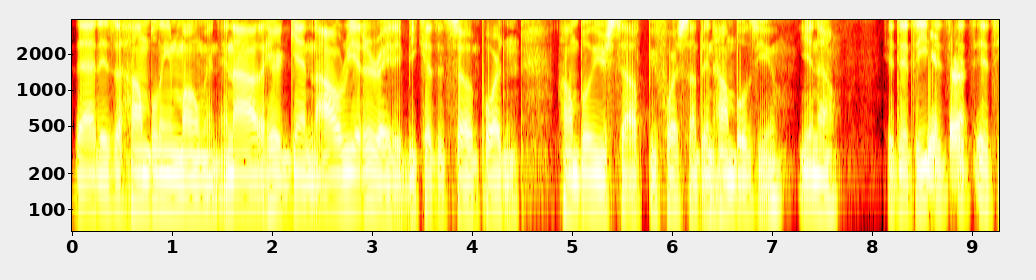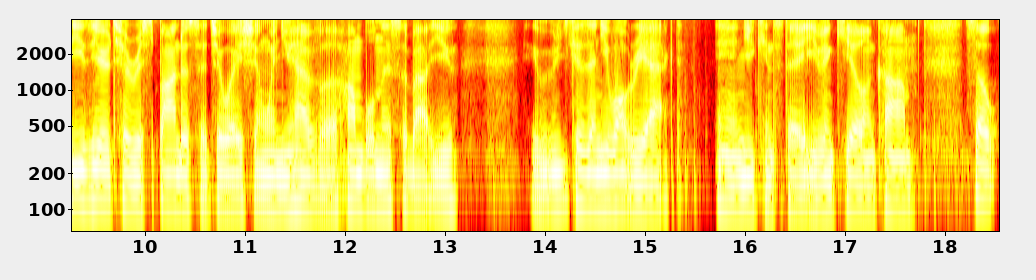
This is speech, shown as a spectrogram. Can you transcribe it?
that is a humbling moment. And I'll here again, I'll reiterate it because it's so important. Humble yourself before something humbles you, you know. It's it's, yes, it's, it's it's easier to respond to a situation when you have a humbleness about you, because then you won't react and you can stay even keel and calm. So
